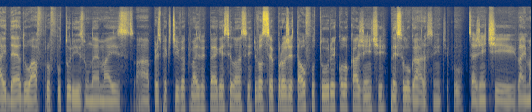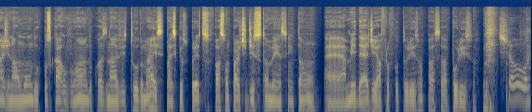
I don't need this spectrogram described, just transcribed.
a ideia do afrofuturismo, né? Mas a perspectiva que mais me pega é esse lance de você projetar o futuro e colocar a gente nesse lugar, assim, tipo, se a gente vai imaginar um mundo com os carros voando, com as naves e tudo mais, mas que os pretos façam parte disso também, assim. Então, é, a minha ideia de afrofuturismo passa por isso. Show!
